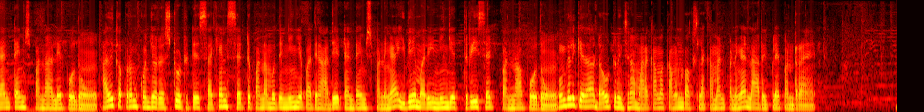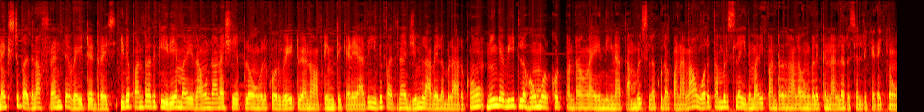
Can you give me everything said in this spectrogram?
டென் டைம்ஸ் பண்ணாலே போதும். அதுக்கப்புறம் கொஞ்சம் ரெஸ்ட் விட்டுட்டு செகண்ட் செட் பண்ணும்போது நீங்கள் பார்த்தீங்கன்னா அதே டென் டைம்ஸ் பண்ணுங்கள் இதே மாதிரி நீங்கள் த்ரீ செட் பண்ணால் போதும். உங்களுக்கு ஏதாவது டவுட் இருந்துச்சுன்னா மறக்காமல் கமெண்ட் பாக்ஸில் கமெண்ட் பண்ணுங்கள் நான் ரிப்ளை பண்ணுறேன் நெக்ஸ்ட் பார்த்தீங்கன்னா ஃப்ரண்ட் வெயிட்டட் ரைஸ் இது பண்ணுறதுக்கு இதே மாதிரி ரவுண்டான ஷேப்பில் உங்களுக்கு ஒரு வெயிட் வேணும் அப்படின்ட்டு கிடையாது. இது பார்த்தீங்கன்னா ஜிம்மில் அவைலபிளாக இருக்கும். நீங்கள் வீட்டில் ஹோம் ஒர்க் அவுட் பண்ணுறவங்களா இருந்தீங்கன்னா தம்பிள்ஸில் கூட பண்ணலாம். ஒரு தம்பிள்ஸில் இது மாதிரி பண்ணுறதுனால உங்களுக்கு நல்ல ரிசல்ட் கிடைக்கும்.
